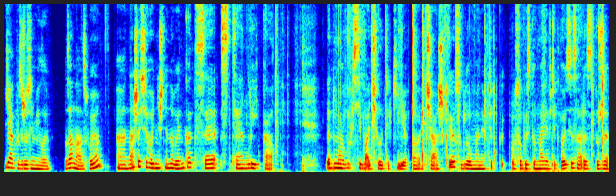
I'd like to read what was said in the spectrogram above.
Як ви зрозуміли, за назвою, е, наша сьогоднішня новинка це Stanley Cup. Я думаю, ви всі бачили такі е, чашки, особливо в мене в тік... особисто в мене в Тіктоці зараз дуже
